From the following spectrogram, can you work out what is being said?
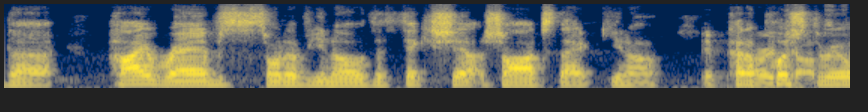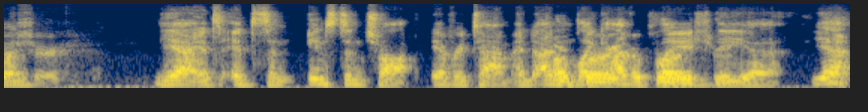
the high revs, sort of you know the thick sh- shots that you know. It Kinda push through and- sure. Yeah, it's it's an instant chop every time, and I'm Or like bury- I've played the uh, yeah,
